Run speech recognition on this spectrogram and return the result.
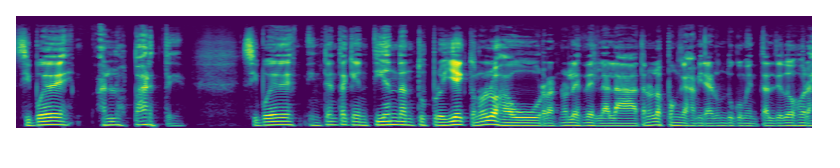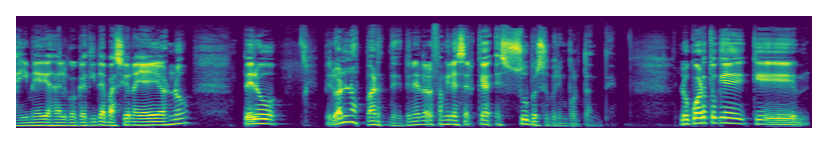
Si puedes, hazlos parte. Si puedes, intenta que entiendan tus proyectos, no los aburras, no les des la lata, no los pongas a mirar un documental de dos horas y media de algo que a ti te apasiona y a ellos no, pero, pero haznos parte, tener a la familia cerca es súper, súper importante. Lo cuarto que, que,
